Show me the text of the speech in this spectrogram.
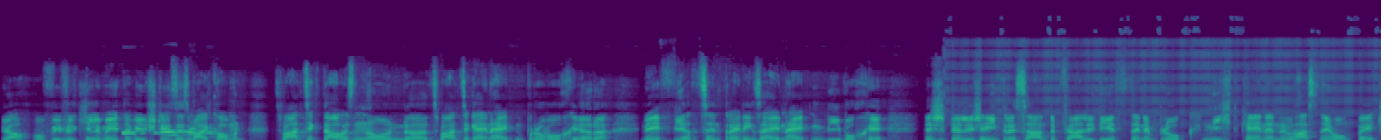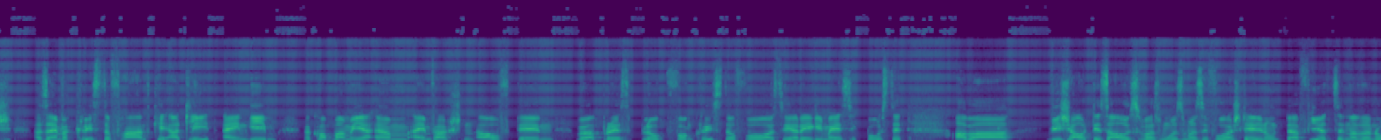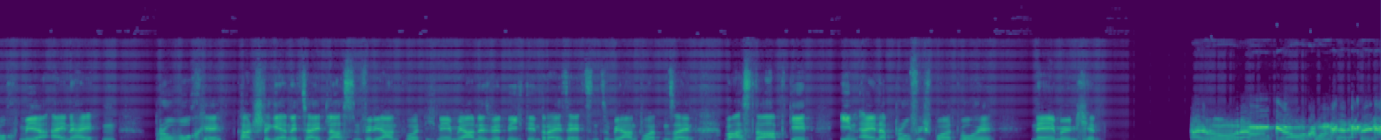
ja, auf wie viele Kilometer willst du dieses Mal kommen? 20.000 und äh, 20 Einheiten pro Woche oder ne, 14 Trainingseinheiten die Woche. Das ist natürlich interessant. Und für alle, die jetzt deinen Blog nicht kennen, du hast eine Homepage, also einfach Christoph Handke Athlet eingeben. Da kommt man am ähm, einfachsten auf den WordPress-Blog von Christoph, wo er sehr regelmäßig postet. Aber wie schaut das aus? Was muss man sich vorstellen unter 14 oder noch mehr Einheiten pro Woche. Kannst du gerne Zeit lassen für die Antwort. Ich nehme an, es wird nicht in drei Sätzen zu beantworten sein, was da abgeht in einer Profisportwoche Nähe München. Also ähm, genau, grundsätzlich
